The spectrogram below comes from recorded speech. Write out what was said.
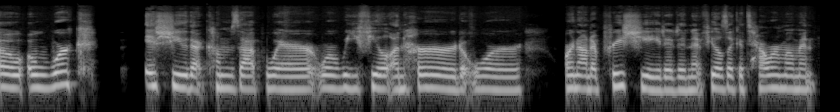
a, a work issue that comes up where where we feel unheard or or not appreciated and it feels like a tower moment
